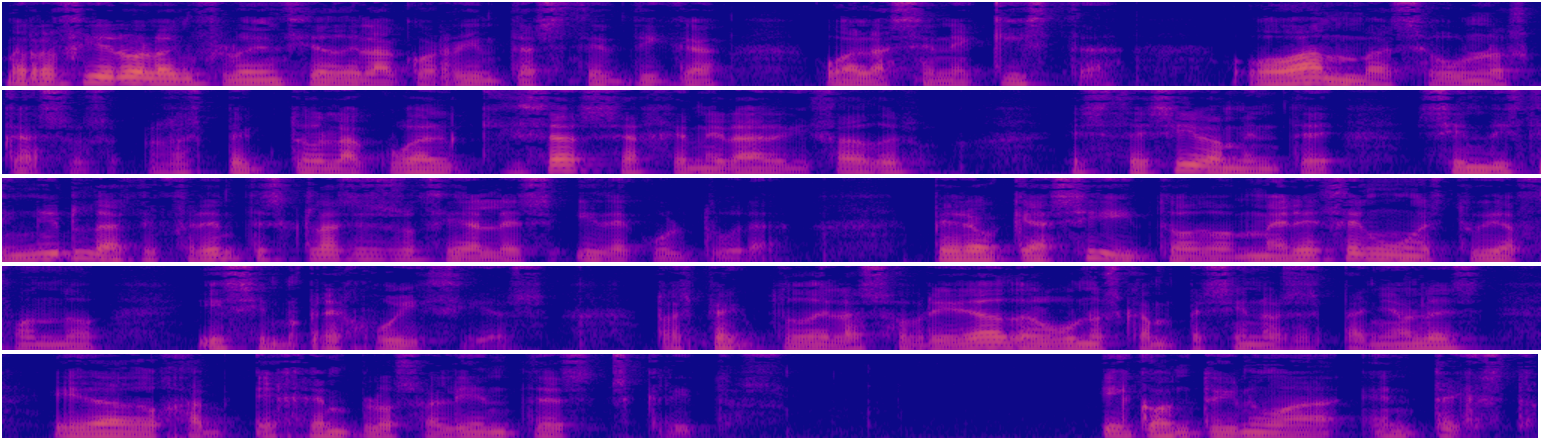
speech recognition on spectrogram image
Me refiero a la influencia de la corriente ascética o a la senequista, o ambas según los casos, respecto de la cual quizás se ha generalizado excesivamente sin distinguir las diferentes clases sociales y de cultura, pero que así y todo merecen un estudio a fondo y sin prejuicios. Respecto de la sobriedad de algunos campesinos españoles he dado ejemplos salientes escritos. Y continúa en texto.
